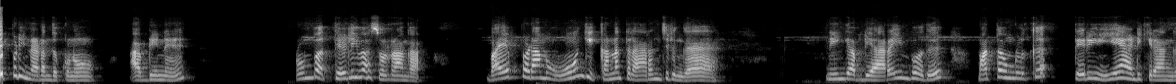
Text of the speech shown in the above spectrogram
எப்படி நடந்துக்கணும் அப்படின்னு ரொம்ப தெளிவா சொல்றாங்க. பயப்படாம ஓங்கி கன்னத்துல அரைஞ்சிடுங்க. நீங்க அப்படி அரையும் போது மற்றவங்களுக்கு தெரியும். ஏன் அடிக்கிறாங்க?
